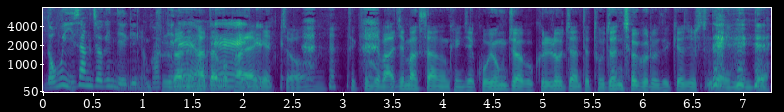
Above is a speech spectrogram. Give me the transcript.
너무 이상적인 얘기인 것 같긴 해요. 불가능하다고 예. 봐야겠죠. 특히 이제 마지막 상은 굉장히 고용주하고 근로자한테 도전적으로 느껴질 수가 네. 있는데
